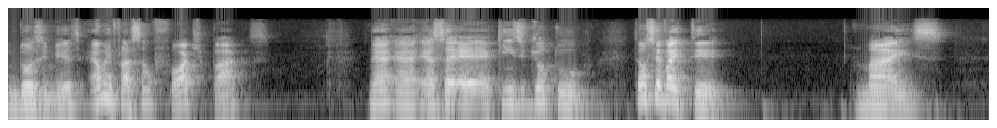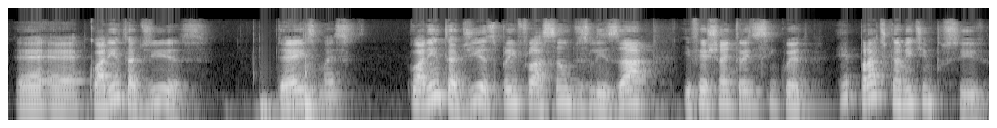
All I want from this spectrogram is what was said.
em 12 meses. É uma inflação forte, pacas. Né? É, essa é 15 é de outubro. Então você vai ter mais é, é, 40 dias, 10, mais 40 dias para a inflação deslizar e fechar em 3,50. É praticamente impossível.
